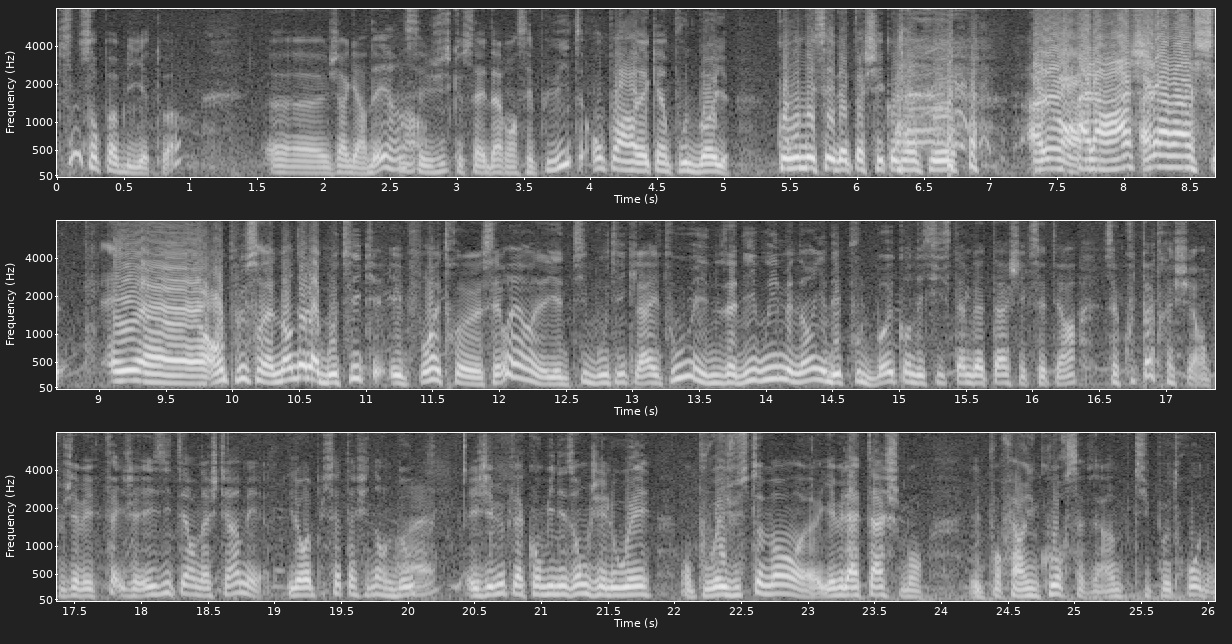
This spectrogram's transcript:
qui ne sont pas obligatoires. Euh, J'ai regardé, hein, c'est juste que ça aide à avancer plus vite. On part avec un pull boy qu'on essaie d'attacher comme on peut. Alors, À l'arrache. à l'arrache. Et euh, en plus, on a demandé à la boutique, et pour être, c'est vrai, hein, il y a une petite boutique là et tout, et il nous a dit oui, maintenant il y a des pull boys qui ont des systèmes d'attache, etc. Ça coûte pas très cher. En plus, j'avais fait- j'avais hésité à en acheter un, mais il aurait pu s'attacher dans le dos. Ouais. Et j'ai vu que la combinaison que j'ai louée, on pouvait justement, euh, il y avait l'attache, bon, et pour faire une course, ça faisait un petit peu trop, donc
